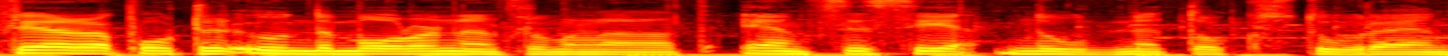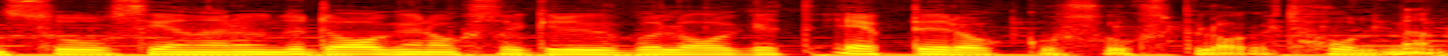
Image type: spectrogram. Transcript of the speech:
Flera rapporter under morgonen från bland annat NCC, Nordnet och Stora Enso. och Senare under dagen också gruvbolaget Epiroc och skogsbolaget Holmen.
